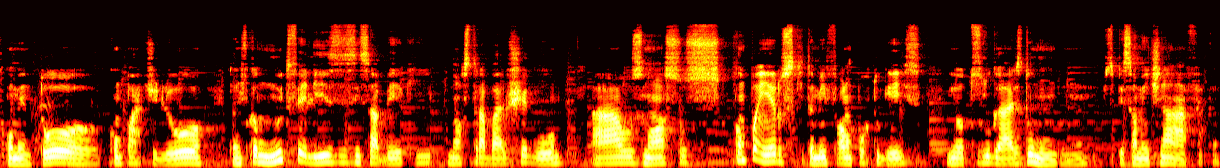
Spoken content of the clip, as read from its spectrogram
comentou, compartilhou. Então a gente fica muito felizes em saber que nosso trabalho chegou aos nossos companheiros que também falam português em outros lugares do mundo, né? especialmente na África.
